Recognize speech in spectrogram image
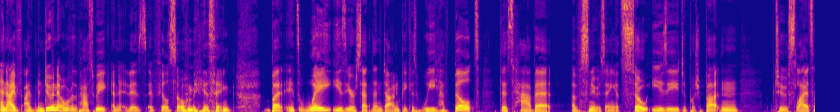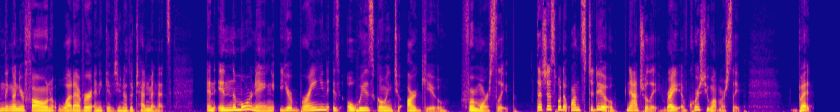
And I've I've been doing it over the past week and it is it feels so amazing. But it's way easier said than done because we have built this habit of snoozing. It's so easy to push a button, to slide something on your phone, whatever, and it gives you another 10 minutes. And in the morning, your brain is always going to argue for more sleep. That's just what it wants to do naturally, right? Of course, you want more sleep. But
